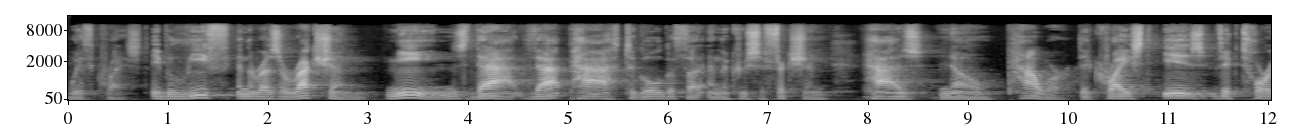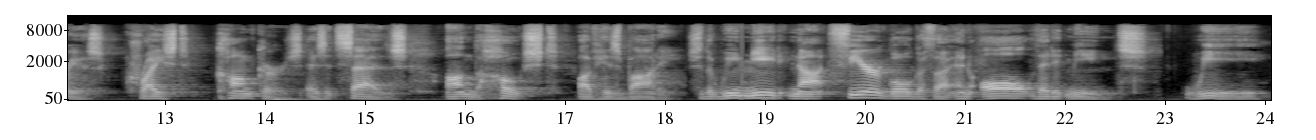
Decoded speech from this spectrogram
with Christ. A belief in the resurrection means that that path to Golgotha and the crucifixion has no power, that Christ is victorious. Christ conquers, as it says, on the host of his body, so that we need not fear Golgotha and all that it means. We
